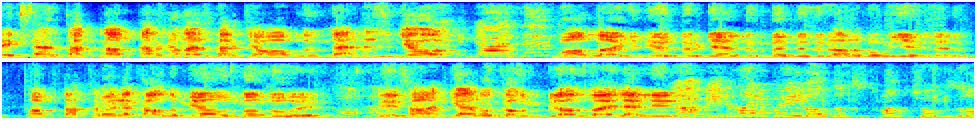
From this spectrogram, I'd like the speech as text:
80 takla attı arkadaşlar Kevo ablanın. Neredesin Kevo? Geldim. Vallahi gidiyor dur geldim ben de dur arabamı yeniledim. Takla attım öyle kaldım ya ondan dolayı. Neyse hadi gel bakalım biraz daha ilerleyelim. Ya benim arabayı yolda tutmak çok zor.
